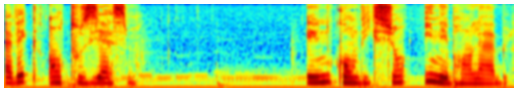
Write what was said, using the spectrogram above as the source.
avec enthousiasme et une conviction inébranlable.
